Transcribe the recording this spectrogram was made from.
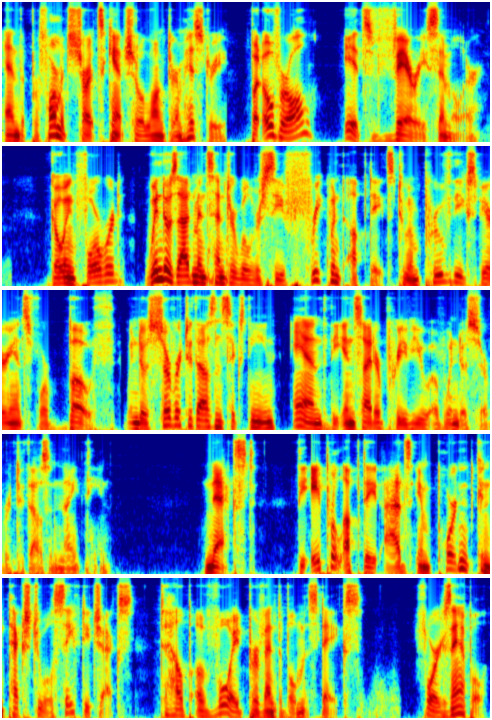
and the performance charts can't show long term history. But overall, it's very similar. Going forward, Windows Admin Center will receive frequent updates to improve the experience for both Windows Server 2016 and the Insider Preview of Windows Server 2019. Next, the April update adds important contextual safety checks to help avoid preventable mistakes. For example,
